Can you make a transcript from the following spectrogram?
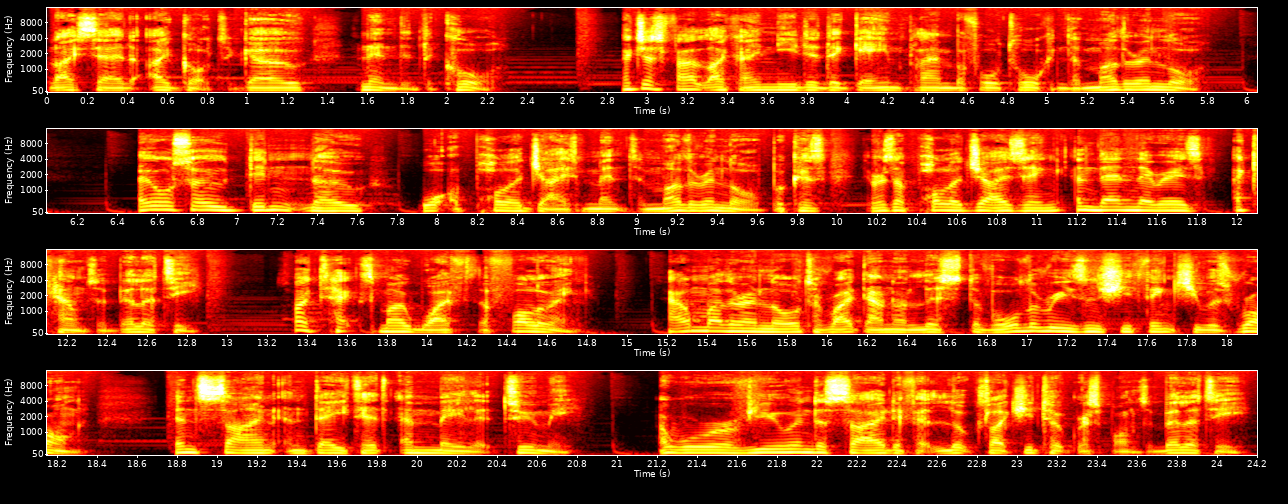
but I said I got to go and ended the call. I just felt like I needed a game plan before talking to mother in law. I also didn't know what apologize meant to mother in law because there is apologizing and then there is accountability. So I text my wife the following Tell mother in law to write down a list of all the reasons she thinks she was wrong, then sign and date it and mail it to me. I will review and decide if it looks like she took responsibility.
